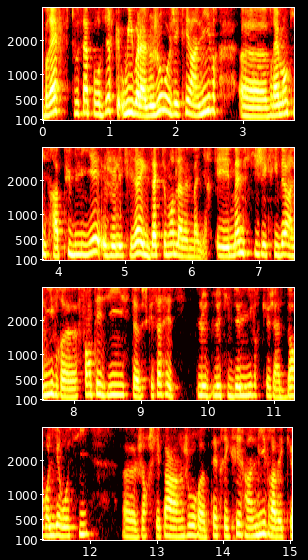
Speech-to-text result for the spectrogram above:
Bref, tout ça pour dire que oui, voilà, le jour où j'écris un livre, euh, vraiment qui sera publié, je l'écrirai exactement de la même manière. Et même si j'écrivais un livre euh, fantaisiste, parce que ça c'est le, type de livre que j'adore lire aussi, euh, genre je sais pas, un jour peut-être écrire un livre avec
